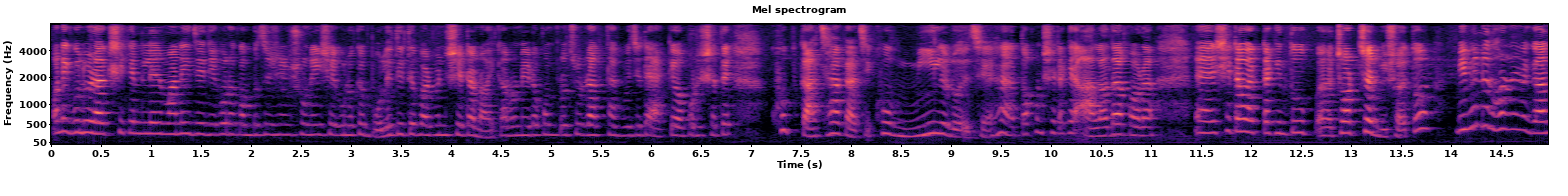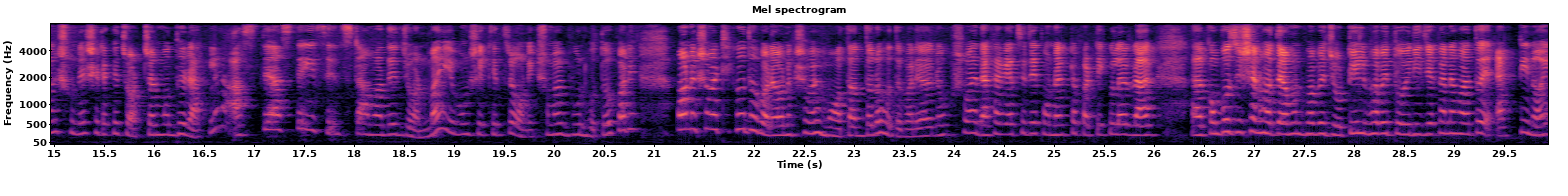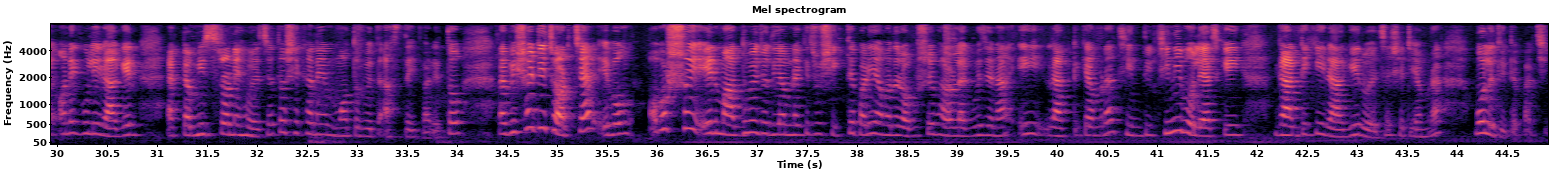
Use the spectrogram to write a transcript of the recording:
অনেকগুলো রাগ শিখে নিলেন মানেই যে যে কোনো কম্পোজিশন শুনেই সেগুলোকে বলে দিতে পারবেন, সেটা নয়। কারণ এরকম প্রচুর রাগ থাকবে যেটা একে অপরের সাথে খুব কাছাকাছি, খুব মিল রয়েছে হ্যাঁ? তখন সেটাকে আলাদা করা সেটাও একটা কিন্তু চর্চার বিষয়। তো বিভিন্ন ধরনের গান শুনে সেটাকে চর্চার মধ্যে রাখলে আস্তে আস্তে এই সেন্সটা আমাদের জন্মায় এবং সেক্ষেত্রে অনেক সময় ভুল হতেও পারে বা অনেক সময় ঠিক হতেও পারে, অনেক সময় মতান্তরও হতে পারে। অনেক সময় দেখা গেছে যে কোনো একটা পার্টিকুলার রাগ কম্পোজিশন হয়তো এমনভাবে জটিলভাবে তৈরি যেখানে হয়তো একটি নয়, অনেকগুলি রাগের একটা মিশ্রণে হয়েছে, তো সেখানে মতভেদ আসতেই পারে। তো বিষয়টি চর্চার এবং অবশ্যই এর মাধ্যমে যদি আমরা কিছু শিখতে পারি, আমাদের অবশ্যই ভালো লাগবে যে না, এই রাগটিকে আমরা চিনতে, চিনি বলে আজকে এই গানটি কি রাগে রয়েছে সেটি আমরা বলে দিতে পারছি।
